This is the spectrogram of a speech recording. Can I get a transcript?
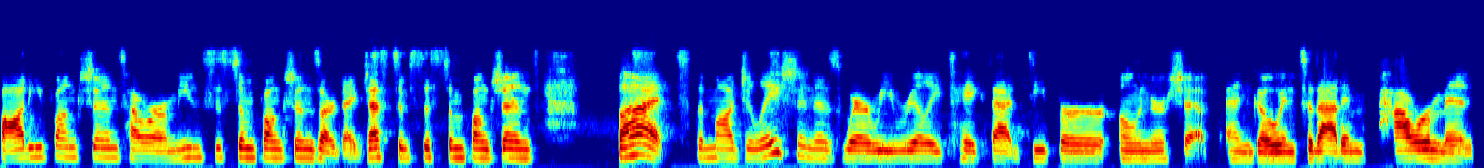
body functions, how our immune system functions, our digestive system functions. But the modulation is where we really take that deeper ownership and go into that empowerment,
